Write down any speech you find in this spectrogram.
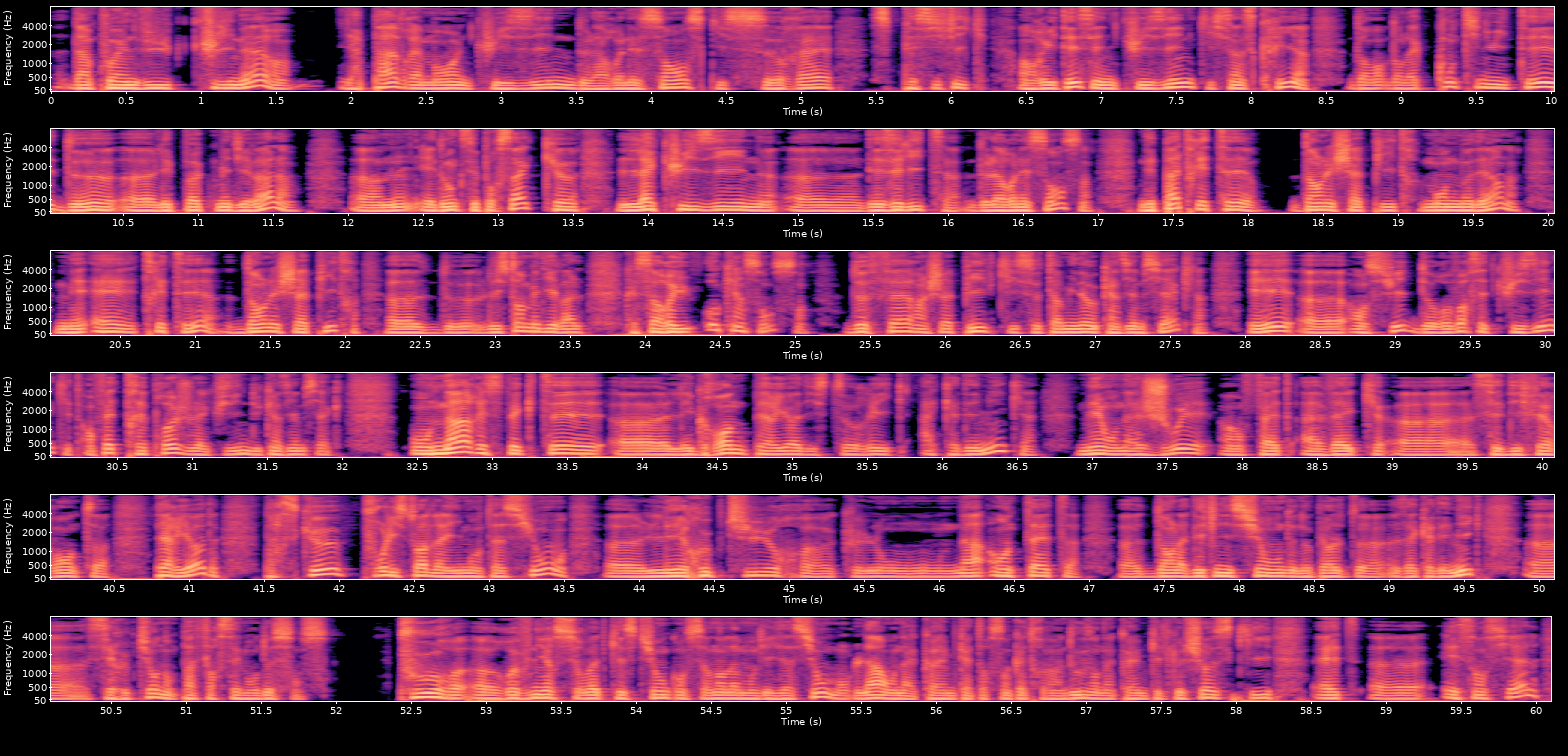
d'un point de vue culinaire il n'y a pas vraiment une cuisine de la Renaissance qui serait spécifique. En réalité, c'est une cuisine qui s'inscrit dans, la continuité de euh, l'époque médiévale. Euh, et donc, c'est pour ça que la cuisine euh, des élites de la Renaissance n'est pas traitée dans les chapitres monde moderne, mais est traité dans les chapitres euh, de l'histoire médiévale. Que ça aurait eu aucun sens de faire un chapitre qui se terminait au XVe siècle et euh, ensuite de revoir cette cuisine qui est en fait très proche de la cuisine du XVe siècle. On a respecté euh, les grandes périodes historiques académiques, mais on a joué en fait avec ces différentes périodes parce que pour l'histoire de l'alimentation, les ruptures que l'on a en tête dans la définition de nos périodes euh, académiques, euh, ces ruptures n'ont pas forcément de sens. Pour euh, revenir sur votre question concernant la mondialisation, bon, là, on a quand même 1492, on a quand même quelque chose qui est essentiel,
